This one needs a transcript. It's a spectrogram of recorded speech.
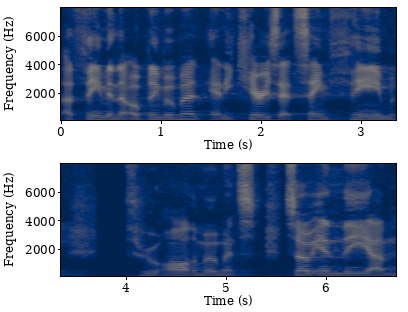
a theme in the opening movement, and he carries that same theme through all the movements. So in the, um,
